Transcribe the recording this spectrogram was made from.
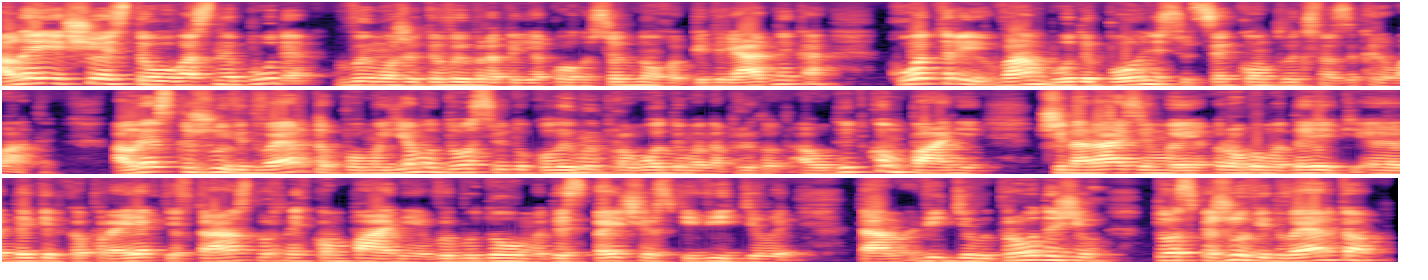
Але якщо СТО у вас не буде, ви можете вибрати якогось одного підрядника, котрий вам буде повністю це комплексно закривати. Але я скажу відверто, по моєму досвіду, коли ми проводимо, наприклад, аудит компаній, чи наразі ми робимо е, декілька проєктів транспортних компаній, вибудовуємо диспетчерські відділи, там відділи продажів, то скажу відверто.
